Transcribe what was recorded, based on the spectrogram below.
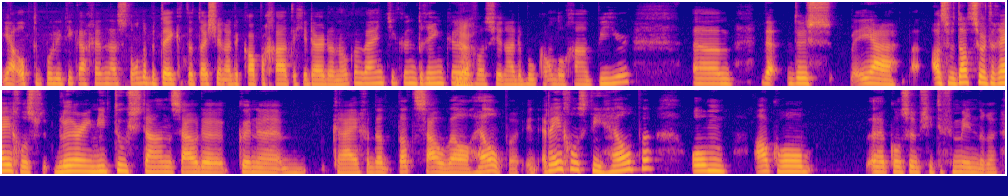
ja, op de politieke agenda stond. Dat betekent dat als je naar de kapper gaat, dat je daar dan ook een wijntje kunt drinken. Ja. Of als je naar de boekhandel gaat, bier. Um, de, dus ja, als we dat soort regels, blurring niet toestaan, zouden kunnen krijgen, dat, dat zou wel helpen. Regels die helpen om alcoholconsumptie te verminderen.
